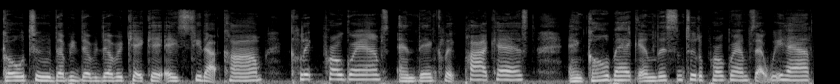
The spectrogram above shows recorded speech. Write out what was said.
go to www.kkht.com, click programs, and then click podcast, and go back and listen to the programs that we have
